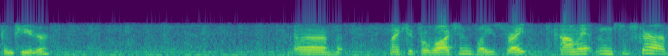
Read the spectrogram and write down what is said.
computer. Uh, thank you for watching. Please rate, comment, and subscribe.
